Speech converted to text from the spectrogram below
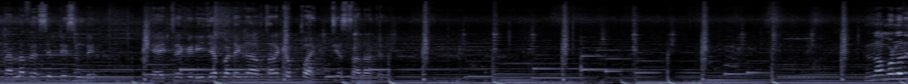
അത്യാവശ്യം നല്ല ഫെസിലിറ്റീസ് ഉണ്ട്. നൈറ്റിലൊക്കെ ഡി ജെ പാട്ടൊക്കെ നടത്താനൊക്കെ പറ്റിയ സ്ഥലമാണ് നമ്മളൊരു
